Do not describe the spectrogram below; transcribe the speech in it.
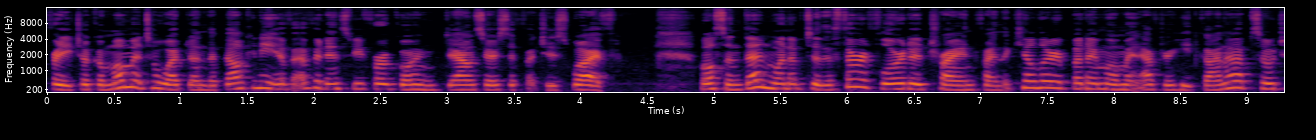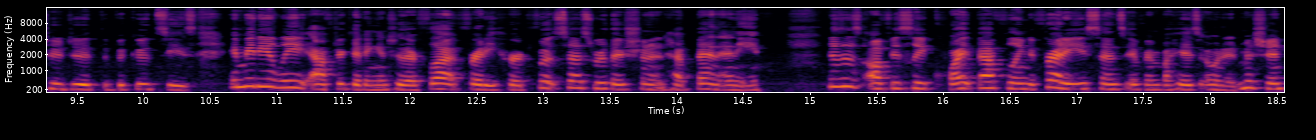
Freddy took a moment to wipe down the balcony of evidence before going downstairs to fetch his wife. Wilson then went up to the third floor to try and find the killer, but a moment after he'd gone up, so too did the Baguzzis. Immediately after getting into their flat, Freddy heard footsteps where there shouldn't have been any. This is obviously quite baffling to Freddy, since, even by his own admission,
